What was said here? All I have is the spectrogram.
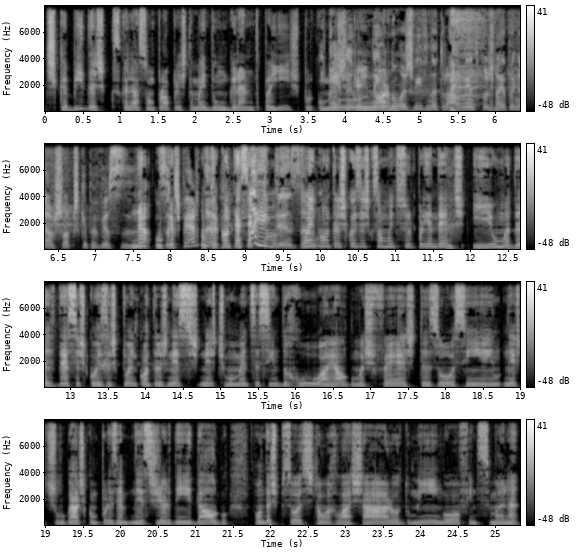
descabidas, que se calhar são próprias também de um grande país, porque e o México não, é enorme. não as vive naturalmente, depois vai apanhar os choques que é para ver se, não, o que, desperta. O que acontece é que tu, tu, encontras coisas que são muito surpreendentes. E uma dessas coisas que tu encontras nesses, nestes momentos assim de rua, em algumas festas ou assim em, nestes lugares, como por exemplo nesse Jardim Hidalgo, onde as pessoas estão a relaxar, ou domingo, ou ao fim de semana,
